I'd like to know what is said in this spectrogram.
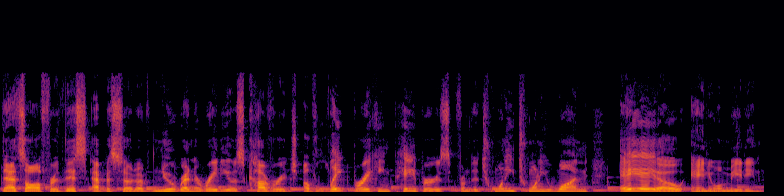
That's all for this episode of New Retina Radio's coverage of late breaking papers from the 2021 AAO annual meeting.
